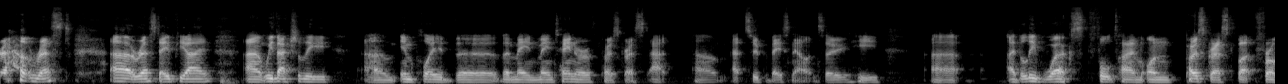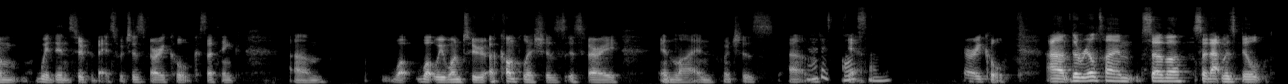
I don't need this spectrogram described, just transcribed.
REST uh, REST API. Uh, we've actually um, employed the the main maintainer of Postgres at um, at Supabase now, and so he, uh, I believe, works full time on Postgres, but from within Supabase, which is very cool because I think um, what what we want to accomplish is is very in line, which is um, that is awesome. Yeah, very cool. Uh, the real time server, so that was built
